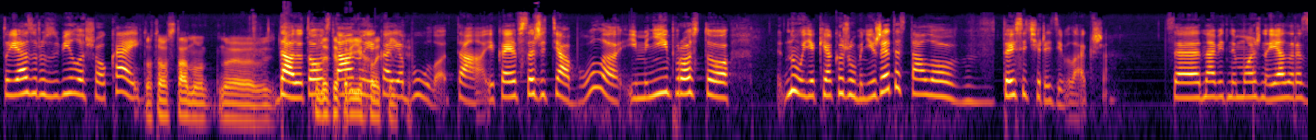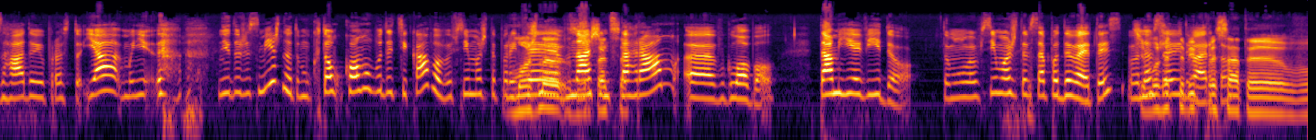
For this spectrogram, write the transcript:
то я зрозуміла, що окей, До того стану. е, Да, до того Коли ти стану, приїхала яка я була, та, яка я все життя була, і мені просто, ну як я кажу, мені жити стало в тисячі разів легше. Це навіть не можна. Я зараз згадую просто. Я мені, мені дуже смішно, тому хто кому буде цікаво, ви всі можете перейти Можна в наш інстаграм е, в Global. Там є відео. Тому ви всі можете все подивитись. Чи Воно може все тобі відверто. писати в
